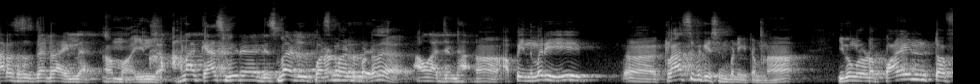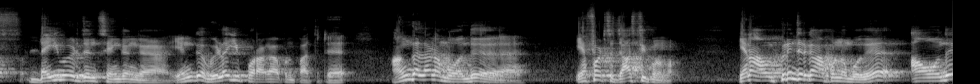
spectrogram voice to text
ஆர்எஸ்எஸ் அஜெண்டா இல்லை. ஆமாம் இல்லை. ஆனால் காஷ்மீரை டிஸ்மேண்டில் பண்ணுறது அவங்க அஜெண்டா அப்போ இந்த மாதிரி கிளாசிஃபிகேஷன் பண்ணிக்கிட்டோம்னா இவங்களோட பாயிண்ட் ஆஃப் டைவர்ஜென்ஸ் எங்கெங்க? எங்கே விலகி போகிறாங்க அப்படின்னு பார்த்துட்டு அங்கெல்லாம் நம்ம வந்து எஃபர்ட்ஸை ஜாஸ்தி பண்ணணும். ஏன்னா அவன் பிரிஞ்சிருக்கான் அப்படின்னும் போது அவன் வந்து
